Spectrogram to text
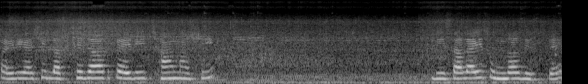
कैरी अशी लक्षदार कैरी छान अशी दिसायलाही सुंदर दिसते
